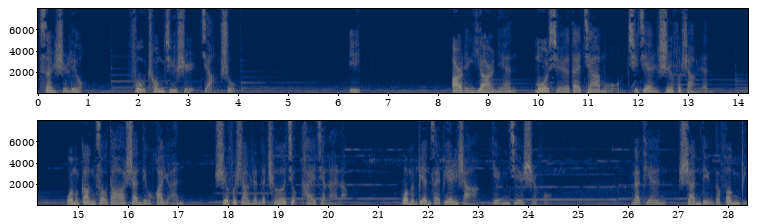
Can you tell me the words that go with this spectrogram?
三十六，傅冲居士讲述。一，二零一二年，莫学带家母去见师傅上人。我们刚走到山顶花园，师傅上人的车就开进来了，我们便在边上迎接师傅。那天山顶的风比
